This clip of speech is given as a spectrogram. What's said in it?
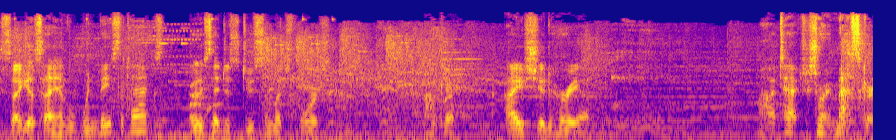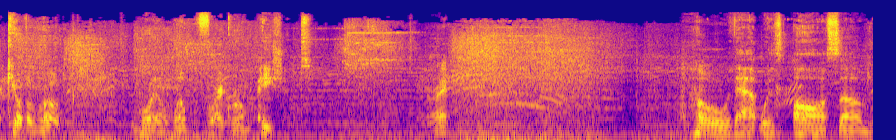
So I guess I have wind-based attacks? Or at least I just do so much force. Okay. I should hurry up. Uh, attack, destroy, massacre, kill the rogue. Royal, well before I grow impatient. Alright. Oh, that was awesome.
